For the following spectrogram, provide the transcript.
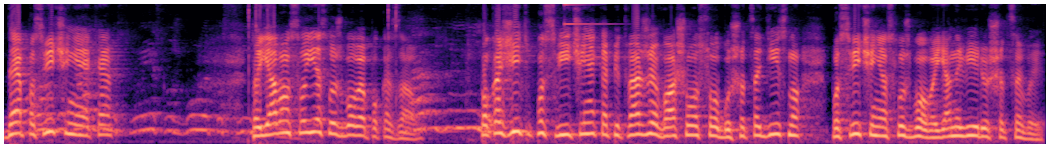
Де посвідчення, яке. Своє службове посвідчення. То я вам своє службове показав. Я. Покажіть посвідчення, яке підтверджує вашу особу, що це дійсно посвідчення службове. Я не вірю, що це ви.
